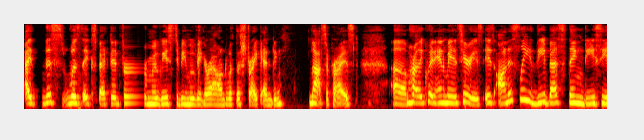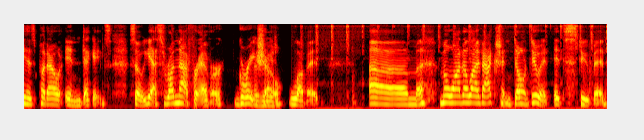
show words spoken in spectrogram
I this was expected for movies to be moving around with the strike ending. Not surprised. Um, Harley Quinn animated series is honestly the best thing DC has put out in decades. So yes, run that forever. Great Agreed. show. Love it. Um, Moana live action. Don't do it. It's stupid.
